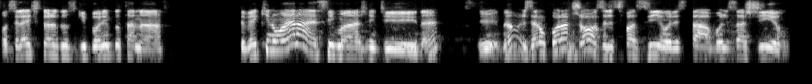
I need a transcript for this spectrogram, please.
você lê a história dos Giborim do Tanar, você vê que não era essa imagem de, né? De, não, eles eram corajosos, eles faziam, eles estavam, eles agiam.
